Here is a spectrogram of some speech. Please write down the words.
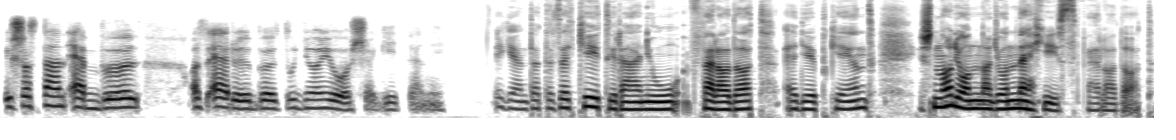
és aztán ebből, az erőből tudjon jól segíteni. Igen, tehát ez egy kétirányú feladat egyébként, és nagyon-nagyon nehéz feladat.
